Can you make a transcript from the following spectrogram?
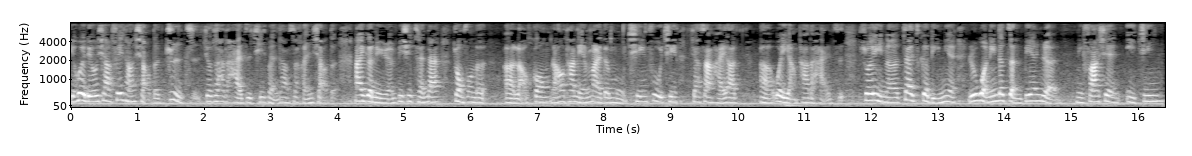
也会留下非常小的稚子，就是他的孩子基本上是很小的。那一个女人必须承担中风的呃老公，然后她年迈的母亲、父亲，加上还要。呃，喂养他的孩子，所以呢，在这个里面，如果您的枕边人你发现已经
